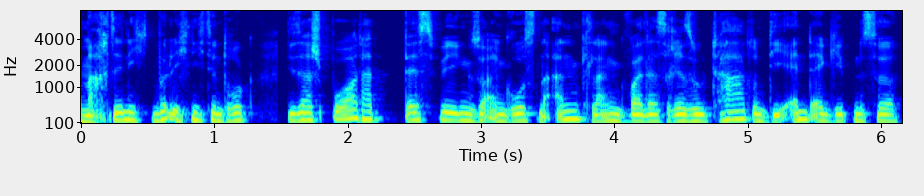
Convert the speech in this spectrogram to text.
Mach dir nicht, wirklich nicht den Druck. Dieser Sport hat deswegen so einen großen Anklang, weil das Resultat und die Endergebnisse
